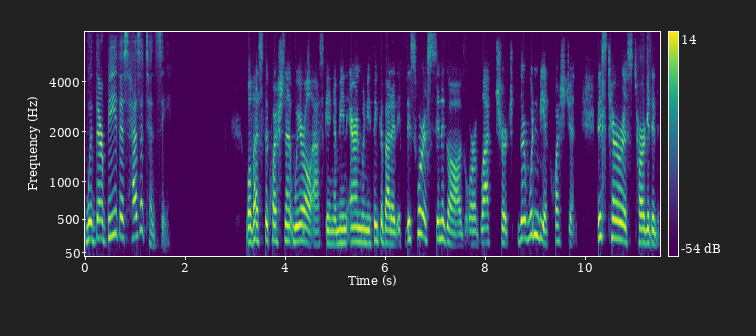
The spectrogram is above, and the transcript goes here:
would there be this hesitancy? Well, that's the question that we're all asking. I mean, Erin, when you think about it, if this were a synagogue or a black church, there wouldn't be a question. This terrorist targeted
